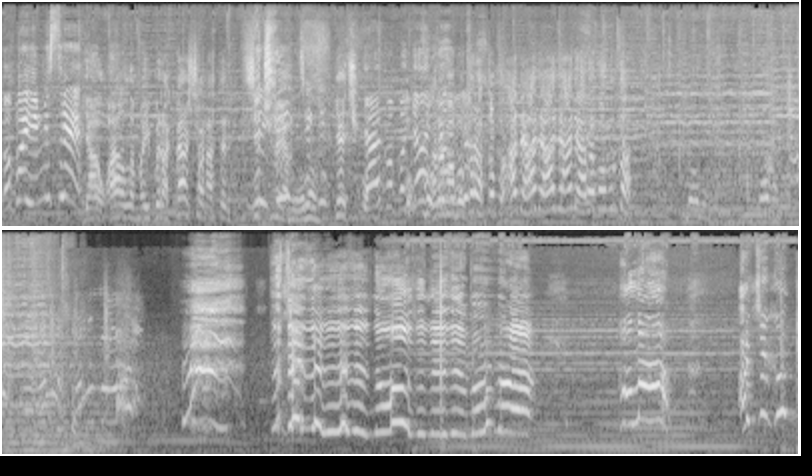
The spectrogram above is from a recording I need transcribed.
Baba iyi misin? Ya ağlamayı bırak. Ver şu anahtarı. Çekil, geç şuraya. Çekil. Geç. Gel baba gel. Araba gel. bu tarafta. Hadi hadi hadi hadi araba burada. Dede dede ne oldu dede baba? Hala! Açın kapıyı.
